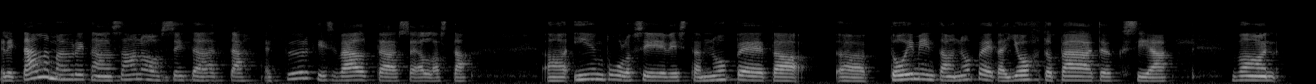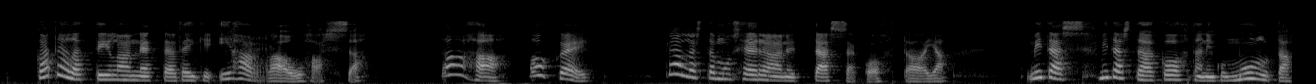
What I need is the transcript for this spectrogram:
Eli tällä mä yritän sanoa sitä, että, että pyrkisi välttää sellaista äh, impulsiivista, nopeata äh, toimintaa, nopeita johtopäätöksiä, vaan katella tilannetta jotenkin ihan rauhassa. Aha, okei. Okay. Tällaista mus herää nyt tässä kohtaa ja mitäs, mitäs tämä kohta niin kuin multa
